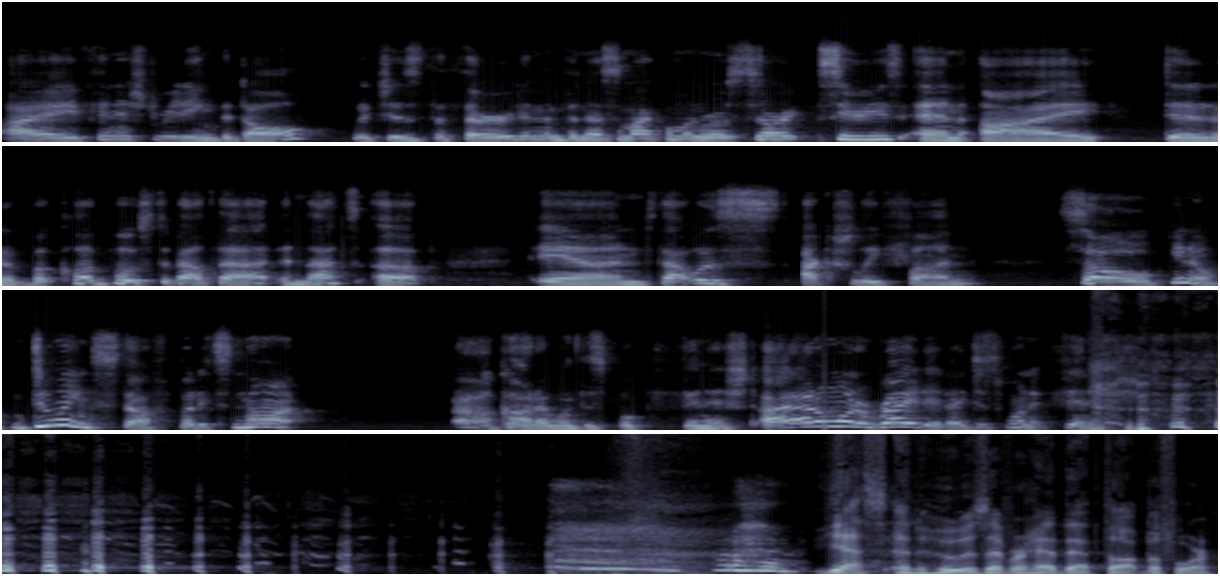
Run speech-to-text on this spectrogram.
I finished reading The Doll, which is the third in the Vanessa Michael Munroe series, and I did a book club post about that, and that's up. And that was actually fun. So, you know, doing stuff, but it's not, oh God, I want this book finished. I, I don't want to write it, I just want it finished. yes, and who has ever had that thought before?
